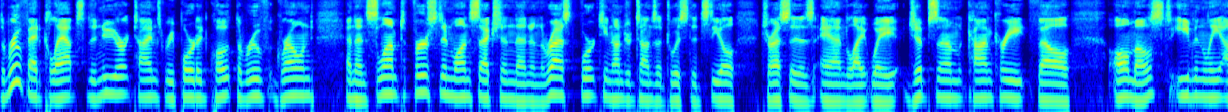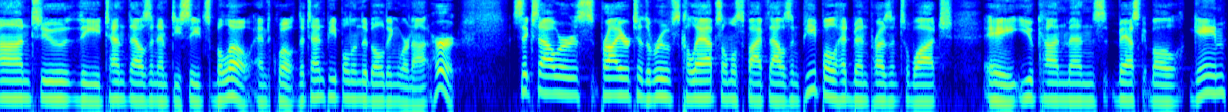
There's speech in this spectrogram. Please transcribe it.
The roof had collapsed. The New York Times reported, quote, the roof groaned and then slumped first in one section, then in the rest. 1,400 tons of twisted steel trusses and lightweight gypsum concrete fell almost evenly onto the 10,000 empty seats below, end quote. The 10 people in the building were not hurt. Six hours prior to the roof's collapse, almost 5,000 people had been present to watch a UConn men's basketball game.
